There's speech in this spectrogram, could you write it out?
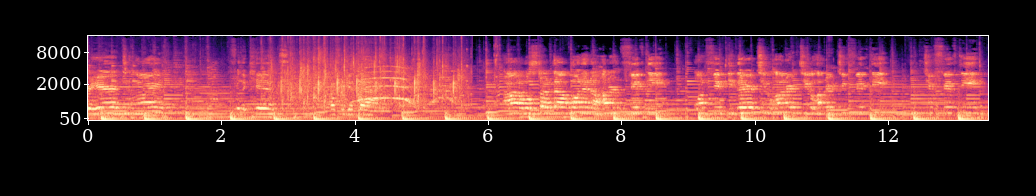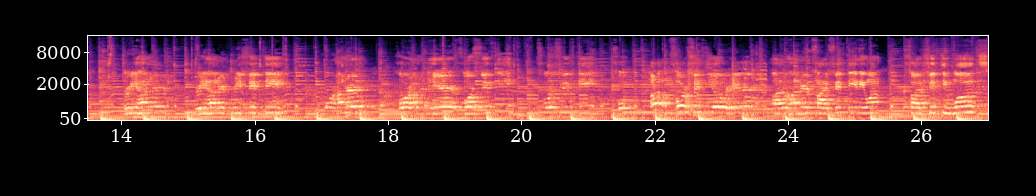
here tonight for the kids. Don't forget that. All right, we'll start that one at 150. 150 there, 200, 200, 250, 250, 300, 300, 350, 400, 400 here, 450, 450, four, oh, 450 over here, 500, 550, anyone? 550 once,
